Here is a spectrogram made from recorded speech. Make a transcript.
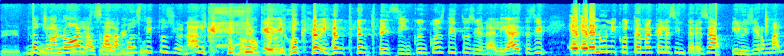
de No, yo no, la este sala momento? constitucional que, No, no, que dijo que habían 35 inconstitucionalidades. Es decir, era el único tema que les interesaba y lo hicieron mal.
